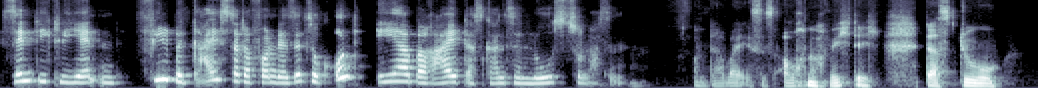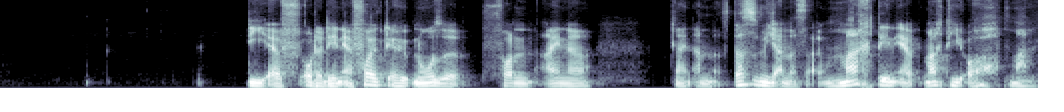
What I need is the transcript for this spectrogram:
sind die Klienten viel begeisterter von der Sitzung und eher bereit, das Ganze loszulassen. Und dabei ist es auch noch wichtig, dass du die Erf oder den Erfolg der Hypnose von einer, nein, anders. Das ist mich anders sagen. Mach den, mach die, oh Mann,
